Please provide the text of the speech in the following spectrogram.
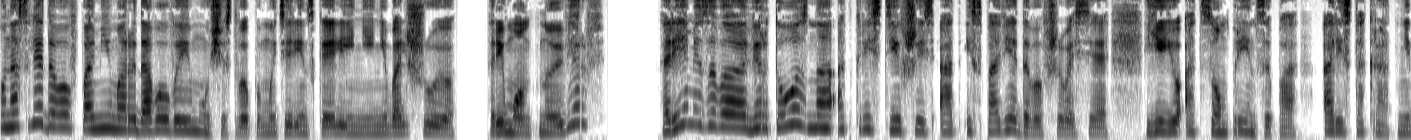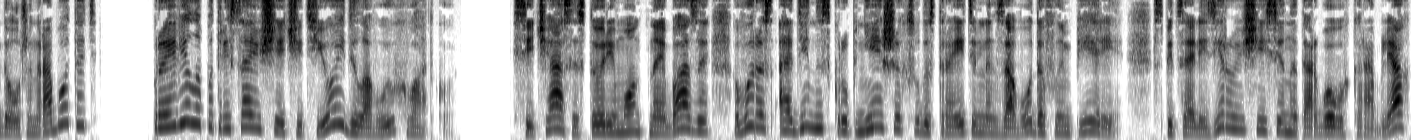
Унаследовав помимо родового имущества по материнской линии небольшую ремонтную верфь, Ремезова, виртуозно открестившись от исповедовавшегося ее отцом принципа «аристократ не должен работать», проявила потрясающее чутье и деловую хватку. Сейчас из той ремонтной базы вырос один из крупнейших судостроительных заводов империи, специализирующийся на торговых кораблях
